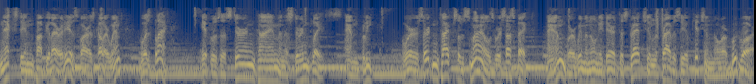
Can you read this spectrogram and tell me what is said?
Next in popularity, as far as color went, was black. It was a stern time and a stern place, and bleak, where certain types of smiles were suspect and where women only dared to stretch in the privacy of kitchen or boudoir.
